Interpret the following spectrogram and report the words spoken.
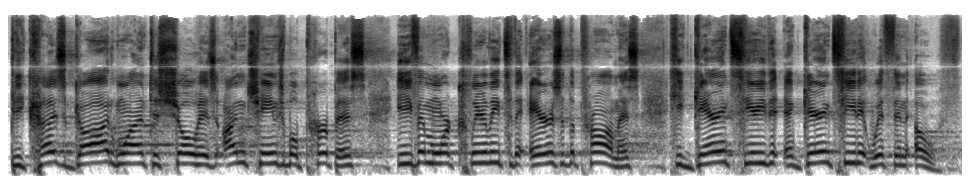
because God wanted to show his unchangeable purpose even more clearly to the heirs of the promise, he guaranteed it, guaranteed it with an oath.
